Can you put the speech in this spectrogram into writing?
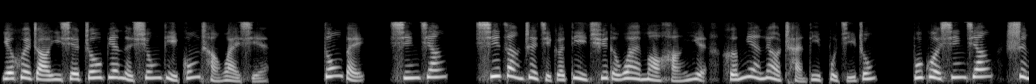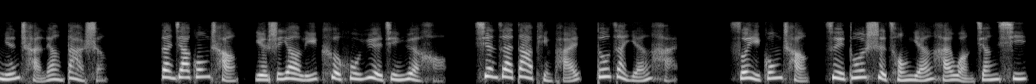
也会找一些周边的兄弟工厂外协。东北、新疆、西藏这几个地区的外贸行业和面料产地不集中，不过新疆是棉产量大省，但加工厂也是要离客户越近越好。现在大品牌都在沿海，所以工厂最多是从沿海往江西、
